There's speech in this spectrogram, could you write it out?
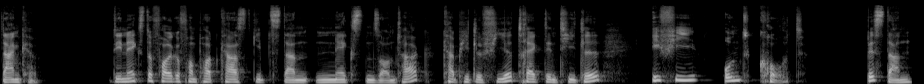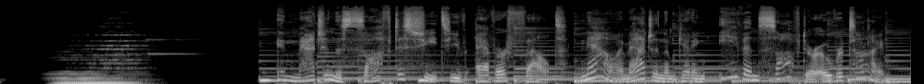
Danke. Die nächste Folge vom Podcast gibt's dann nächsten Sonntag. Kapitel 4 trägt den Titel Iffi und Kurt. Bis dann. Imagine the softest sheets you've ever felt. Now imagine them getting even softer over time.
